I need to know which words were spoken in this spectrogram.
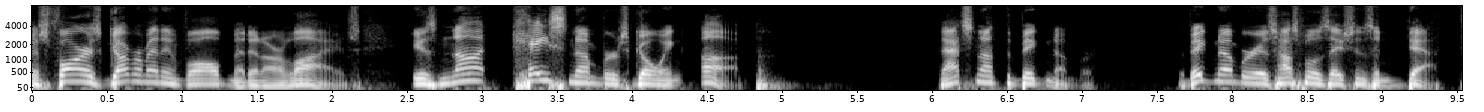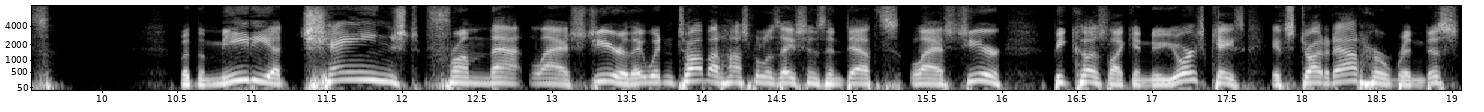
as far as government involvement in our lives, is not case numbers going up. That's not the big number. The big number is hospitalizations and deaths. But the media changed from that last year. They wouldn't talk about hospitalizations and deaths last year because, like in New York's case, it started out horrendous.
